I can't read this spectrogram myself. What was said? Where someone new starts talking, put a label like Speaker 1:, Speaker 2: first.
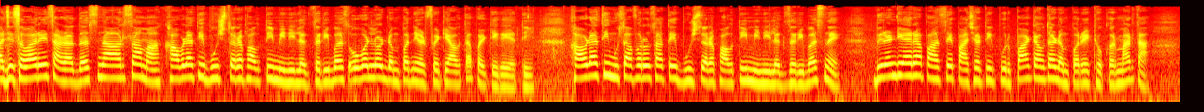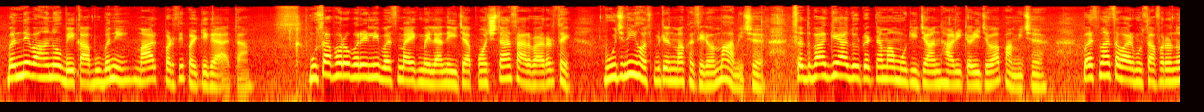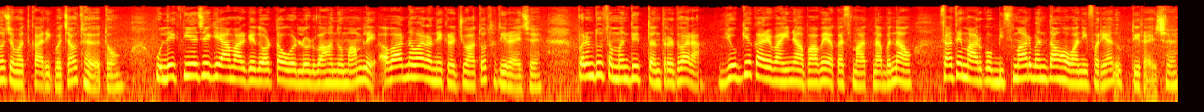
Speaker 1: આજે સવારે સાડા દસના અરસામાં ખાવડાથી ભુજ તરફ આવતી મિની લક્ઝરી બસ ઓવરલોડ ડમ્પરની અડફેટે આવતા પલટી ગઈ હતી. ખાવડાથી મુસાફરો સાથે ભુજ તરફ આવતી મિની લક્ઝરી બસને ભીરંડિયારા પાસે પાછળથી પૂરપાટ આવતા ડમ્પરે ઠોકર મારતા બંને વાહનો બેકાબુ બની માર્ગ પરથી પલટી ગયા હતા. મુસાફરો ભરેલી બસમાં એક મહિલાને ઈજા પહોંચતા સારવાર અર્થે ભુજની હોસ્પિટલમાં ખસેડવામાં આવી છે. સદભાગ્યે આ દુર્ઘટનામાં મોટી જાનહાનિ ટળી જવા પામી છે. બસમાં સવાર મુસાફરોનો ચમત્કારિક બચાવ થયો હતો. ઉલ્લેખનીય છે કે આ માર્ગે દોડતા ઓવરલોડ વાહનો મામલે અવારનવાર અનેક રજૂઆતો થતી રહે છે. પરંતુ સંબંધિત તંત્ર દ્વારા યોગ્ય કાર્યવાહીના અભાવે અકસ્માતના બનાવ સાથે માર્ગો બિસ્માર બનતા હોવાની ફરિયાદ ઉઠતી રહે છે.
